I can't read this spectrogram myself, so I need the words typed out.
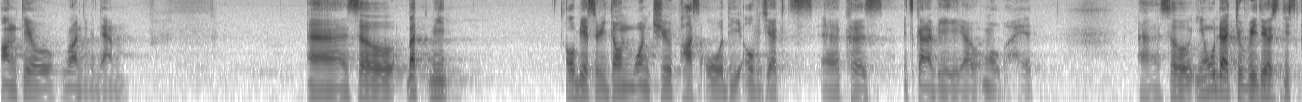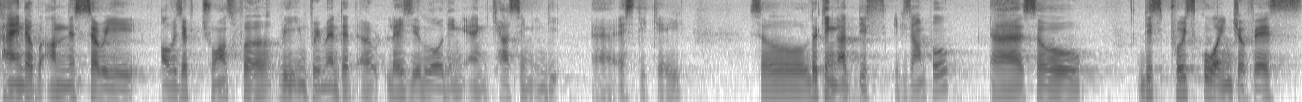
until running them. Uh, so, but we obviously don't want to pass all the objects because uh, it's going to be an overhead. Uh, so in order to reduce this kind of unnecessary object transfer, we implemented a lazy loading and caching in the uh, SDK. So looking at this example, uh, so this PreScore interface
